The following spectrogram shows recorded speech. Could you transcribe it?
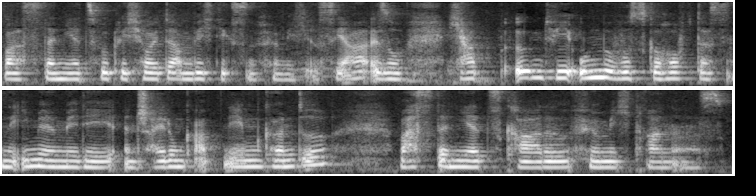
was denn jetzt wirklich heute am wichtigsten für mich ist. Ja, also ich habe irgendwie unbewusst gehofft, dass eine E-Mail mir die Entscheidung abnehmen könnte, was denn jetzt gerade für mich dran ist.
